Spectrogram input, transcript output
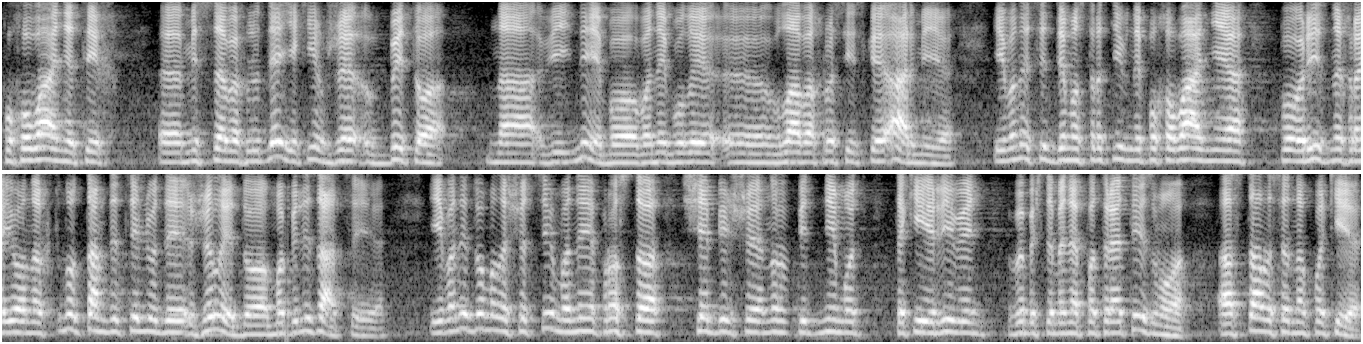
поховання тих е, місцевих людей, яких вже вбито на війні, бо вони були е, в лавах російської армії. І вони ці демонстративні поховання по різних районах, ну там, де ці люди жили до мобілізації. І вони думали, що цим вони просто ще більше ну, піднімуть такий рівень, вибачте мене, патріотизму. А сталося навпаки.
